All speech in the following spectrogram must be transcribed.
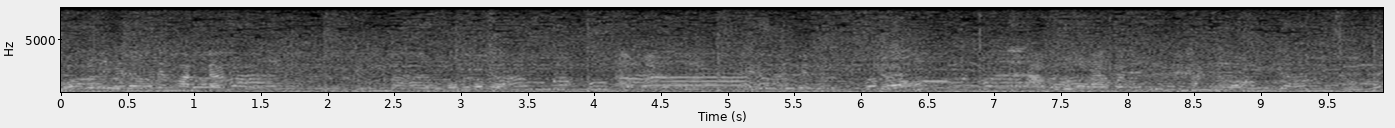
ผงกะหรี่เราไม่ได้ผัดกัน ถามไปดูข้างหน้าไปกันเท่านั้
